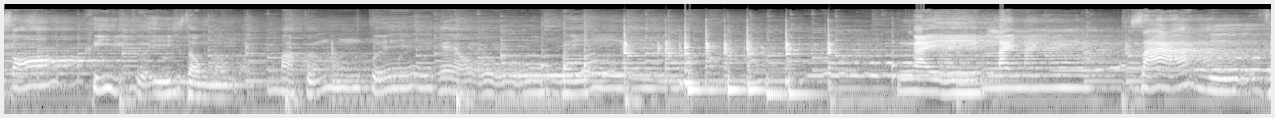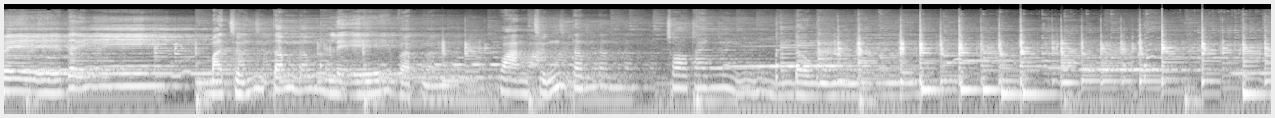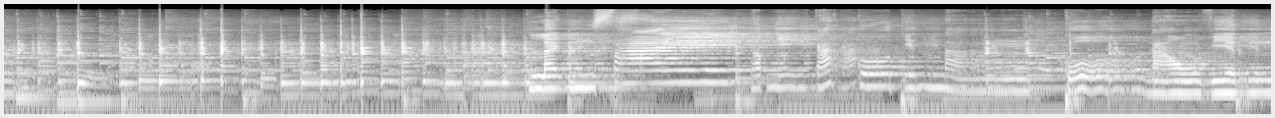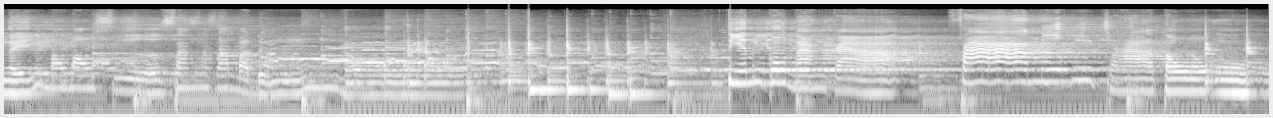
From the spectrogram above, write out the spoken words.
gió, khi cưỡi rồng mà cũng quê gheo mây. Ngày lành giá ngự về đây, mà chứng tâm lễ vật, hoàng chứng tâm cho thanh đồng. Lệnh sai thập nhị các cô cô nào việc ấy mau mau sửa sang ra mà đừng hầu tiên cô nàng cả pha nước trà tàu.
